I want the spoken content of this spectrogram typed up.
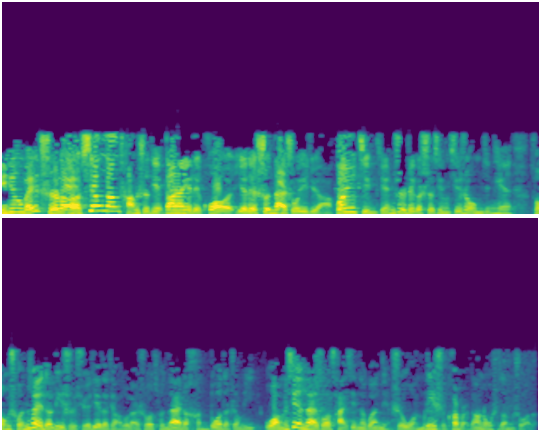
已经维持了相当长时间，当然也得扩，也得顺带说一句啊，关于井田制这个事情，其实我们今天从纯粹的历史学界的角度来说，存在着很多的争议。我们现在所采信的观点是我们历史课本当中是这么说的，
